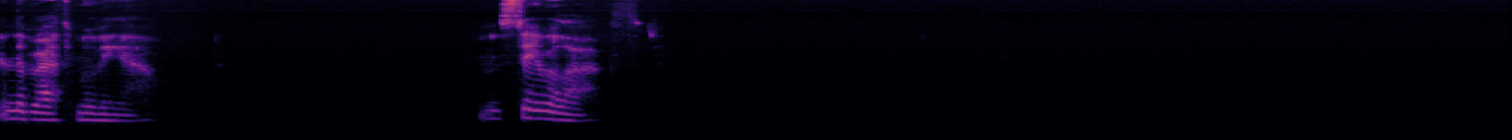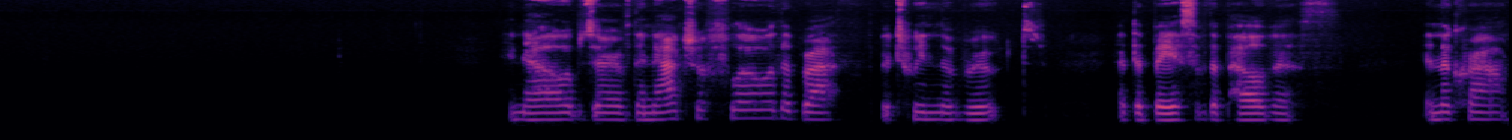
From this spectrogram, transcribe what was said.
and the breath moving out. And stay relaxed. And now observe the natural flow of the breath between the root at the base of the pelvis and the crown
